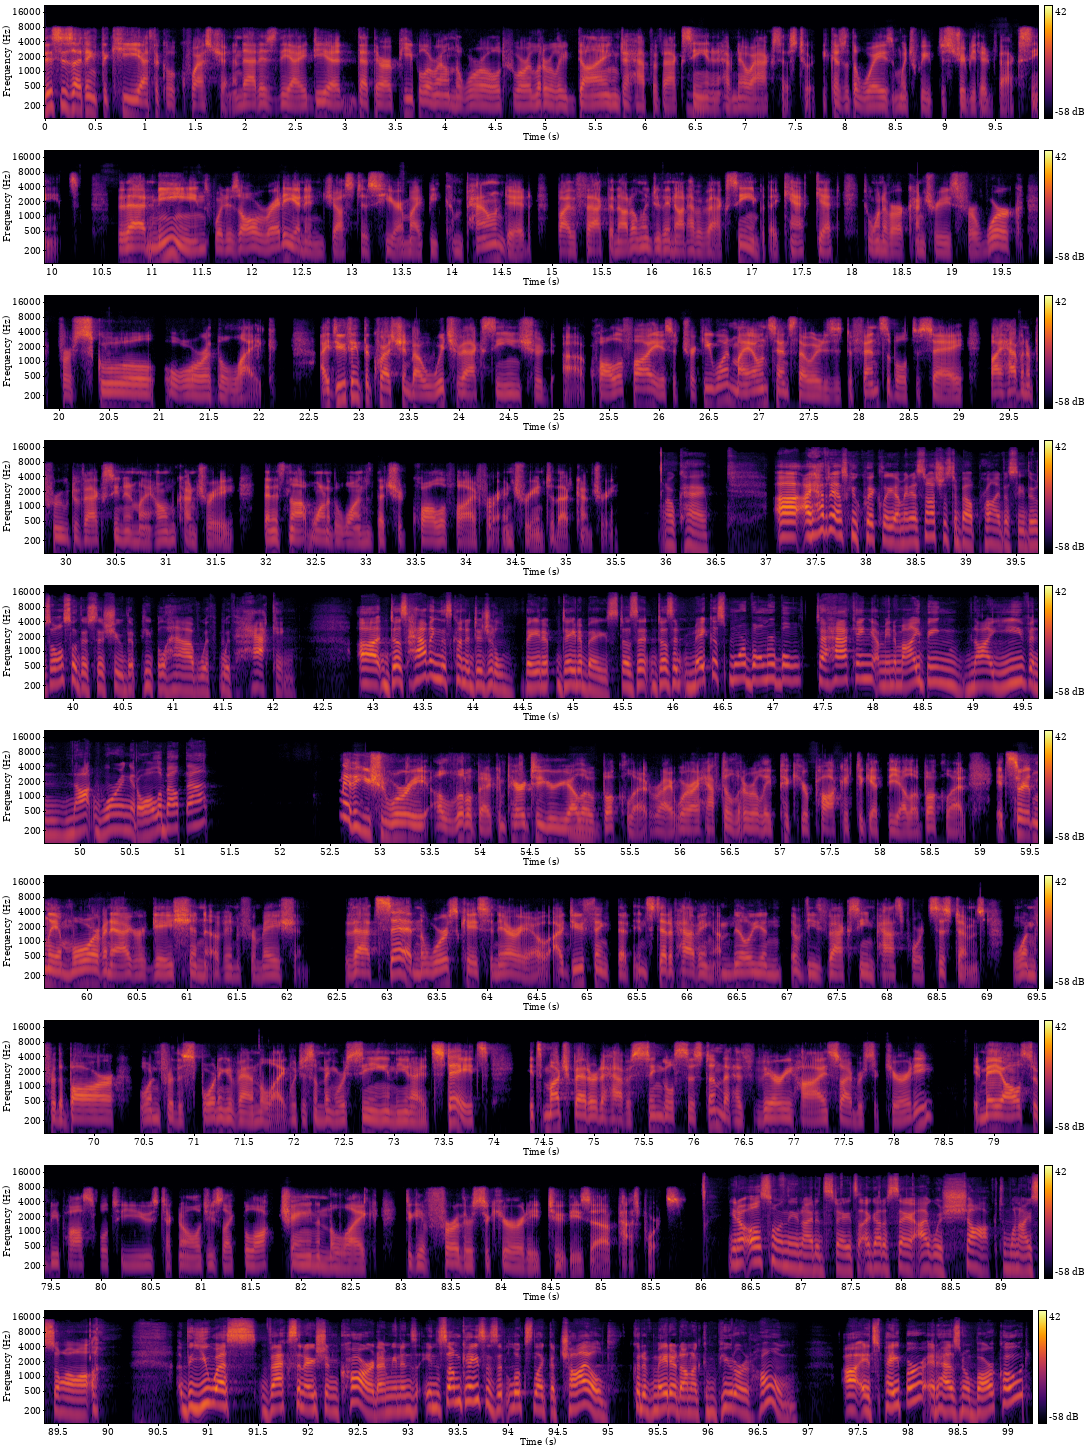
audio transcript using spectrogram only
This is, I think, the key ethical question, and that is the idea that there are people around the world who are literally dying to have a vaccine and have no access to it because of the ways in which we've distributed vaccines. That means what is already an injustice here might be compounded by the fact that not only do they not have a vaccine, but they can't get to one of our countries for work, for school, or the like. I do think the question about which vaccine should uh, qualify is a tricky one. My own sense, though, it is defensible to say if I have an approved a vaccine in my home country, then it's not one of the ones that should qualify for entry into that country. Okay. Uh, I have to ask you quickly. I mean, it's not just about privacy. There's also this issue that people have with with hacking. Uh, does having this kind of digital beta, database does it does it make us more vulnerable to hacking? I mean, am I being naive and not worrying at all about that? I think you should worry a little bit compared to your yellow mm. booklet, right? Where I have to literally pick your pocket to get the yellow booklet. It's certainly a more of an aggregation of information. That said, in the worst case scenario, I do think that instead of having a million of these vaccine passport systems, one for the bar, one for the sporting event and the like, which is something we're seeing in the United States, it's much better to have a single system that has very high cybersecurity. It may also be possible to use technologies like blockchain and the like to give further security to these uh, passports. You know, also in the United States, I got to say, I was shocked when I saw the US vaccination card. I mean, in, in some cases, it looks like a child could have made it on a computer at home. Uh, it's paper, it has no barcode,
